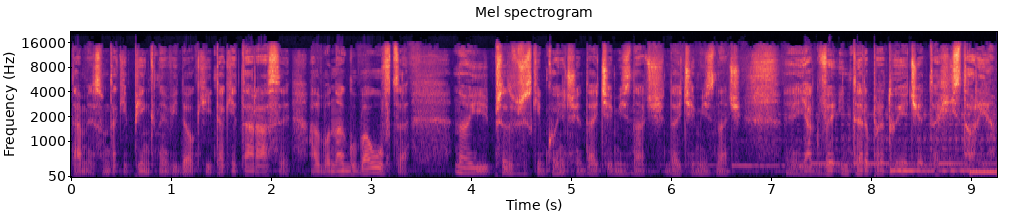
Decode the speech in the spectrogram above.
Tam są takie piękne widoki, takie tarasy, albo na Gubałówce. No i przede wszystkim koniecznie dajcie mi znać, dajcie mi znać, e, jak wy interpretujecie tę historię.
